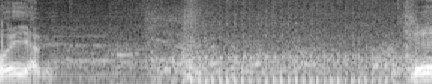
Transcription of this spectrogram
হয়ে যাবে। কে?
